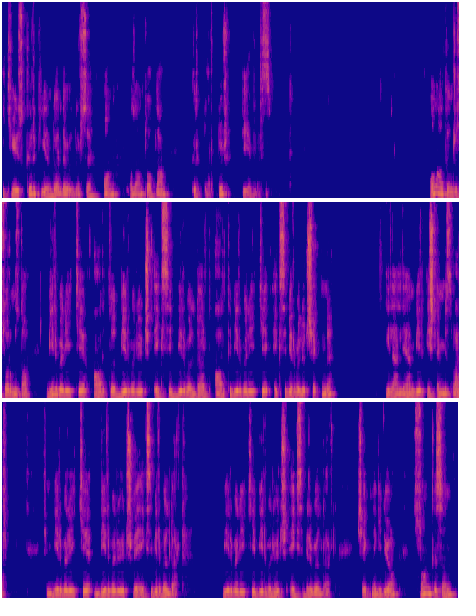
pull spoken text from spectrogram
240 24'e bölünürse 10, o zaman toplam 44'tür diyebiliriz. 16. sorumuzda 1 bölü 2 artı 1 bölü 3 eksi 1 bölü 4 artı 1 bölü 2 eksi 1 bölü 3 şeklinde ilerleyen bir işlemimiz var. Şimdi 1 bölü 2, 1 bölü 3 ve eksi 1 bölü 4. 1 bölü 2, 1 bölü 3, eksi 1 bölü 4 şeklinde gidiyor. Son kısım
